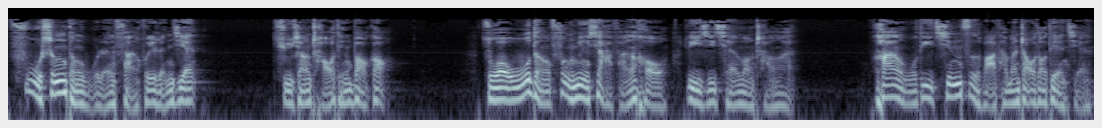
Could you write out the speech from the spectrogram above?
傅生等五人返回人间，去向朝廷报告。左吴等奉命下凡后，立即前往长安。汉武帝亲自把他们招到殿前，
